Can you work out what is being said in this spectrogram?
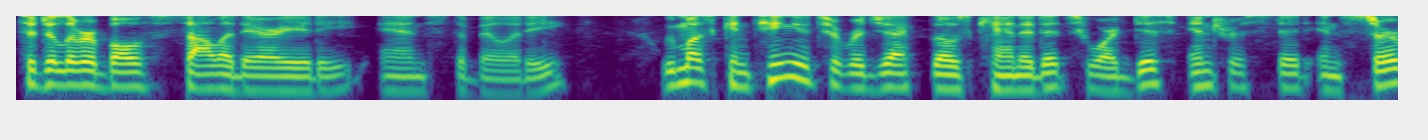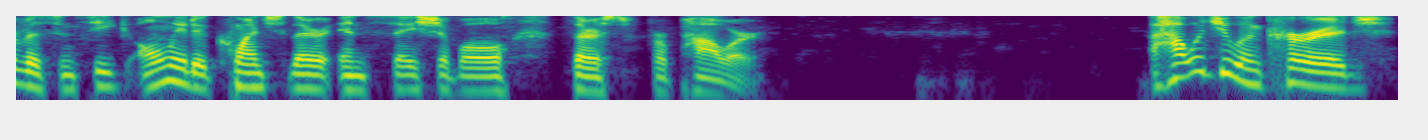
to deliver both solidarity and stability. We must continue to reject those candidates who are disinterested in service and seek only to quench their insatiable thirst for power. How would you encourage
